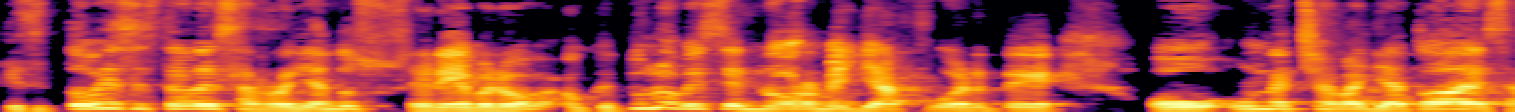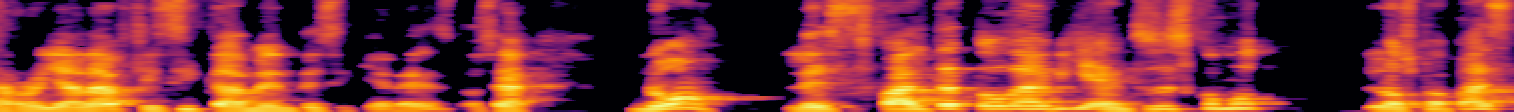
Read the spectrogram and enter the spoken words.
que se, todavía se está desarrollando su cerebro, aunque tú lo ves enorme, ya fuerte, o una chava ya toda desarrollada físicamente, si quieres. O sea, no, les falta todavía. Entonces, como los papás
